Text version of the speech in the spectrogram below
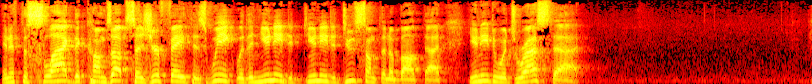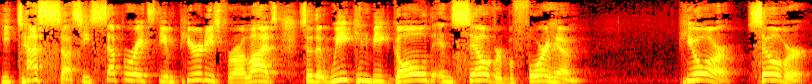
And if the slag that comes up says your faith is weak, well, then you need to, you need to do something about that. You need to address that. He tests us. He separates the impurities for our lives so that we can be gold and silver before Him. Pure, silver,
